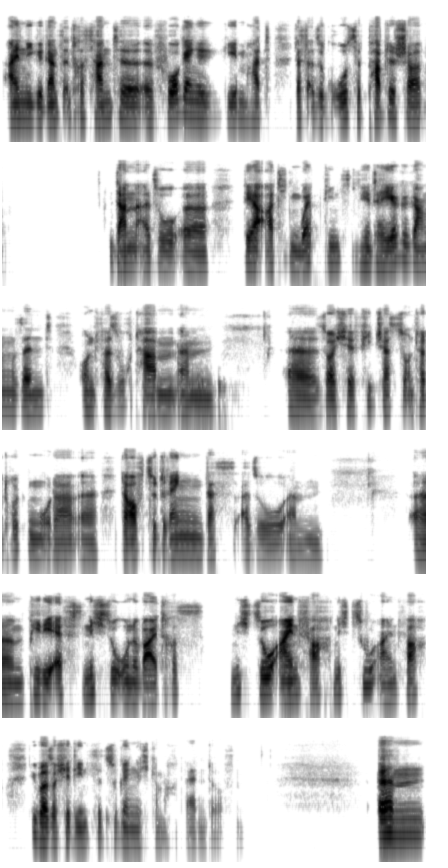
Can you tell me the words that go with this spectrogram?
einige ganz interessante äh, Vorgänge gegeben hat, dass also große Publisher dann also äh, derartigen Webdiensten hinterhergegangen sind und versucht haben, ähm, äh, solche Features zu unterdrücken oder äh, darauf zu drängen, dass also ähm, ähm, PDFs nicht so ohne weiteres, nicht so einfach, nicht zu einfach über solche Dienste zugänglich gemacht werden dürfen. Ähm,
